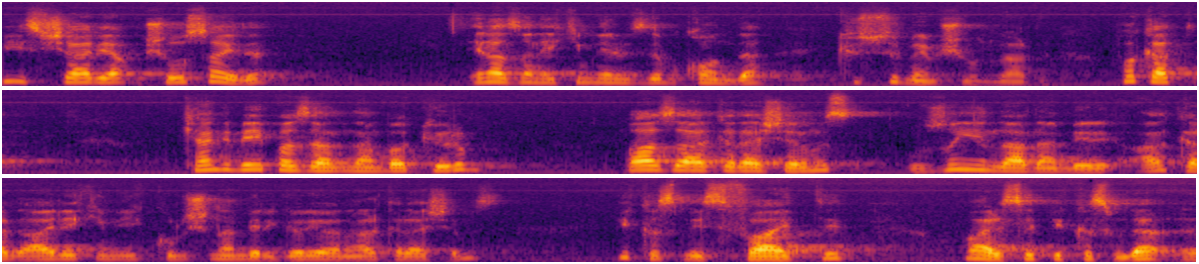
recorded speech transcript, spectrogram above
bir istişare yapmış olsaydı en azından hekimlerimiz de bu konuda küstürmemiş olurlardı. Fakat kendi Beypazarı'ndan bakıyorum. Bazı arkadaşlarımız uzun yıllardan beri Ankara'da aile hekimliği ilk kuruluşundan beri görev alan arkadaşlarımız bir kısmı istifa etti. Maalesef bir kısmı da e,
